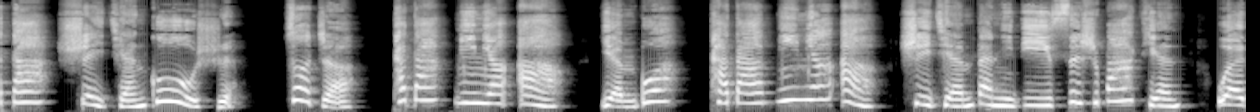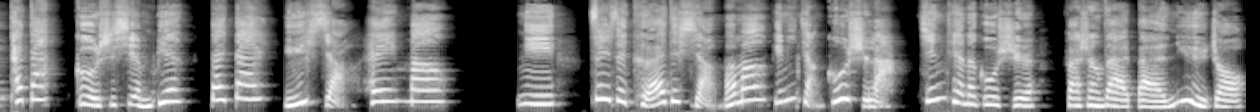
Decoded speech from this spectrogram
哒哒睡前故事，作者：哒哒咪喵嗷，演播：哒哒咪喵嗷。睡前伴你第四十八天，我哒哒故事现编，呆呆与小黑猫，你最最可爱的小猫猫给你讲故事啦！今天的故事发生在本宇宙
